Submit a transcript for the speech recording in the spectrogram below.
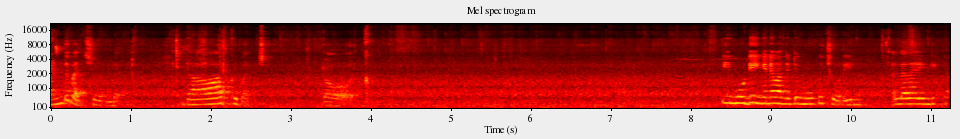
രണ്ട് പച്ചയുണ്ട്. ഡാർക്ക് പച്ച ഡാർക്ക് ഈ മുടി ഇങ്ങനെ വന്നിട്ട് മൂക്ക് ചൊറിയുന്നു. അല്ലാതെ എനിക്ക്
